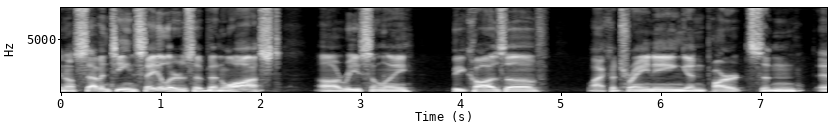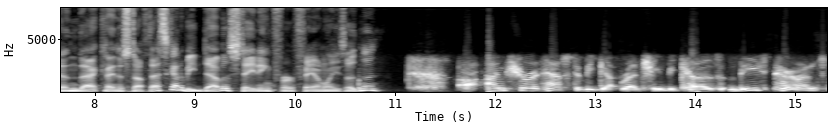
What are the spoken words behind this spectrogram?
you know 17 sailors have been lost uh, recently because of lack of training and parts and and that kind of stuff. That's got to be devastating for families, isn't it? I'm sure it has to be gut wrenching because these parents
